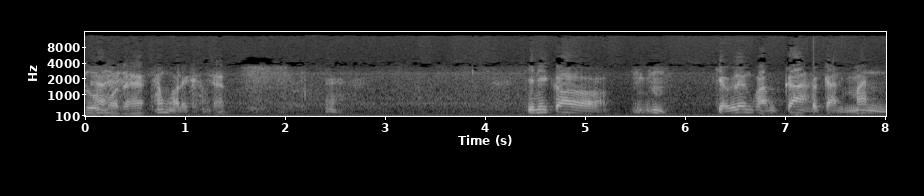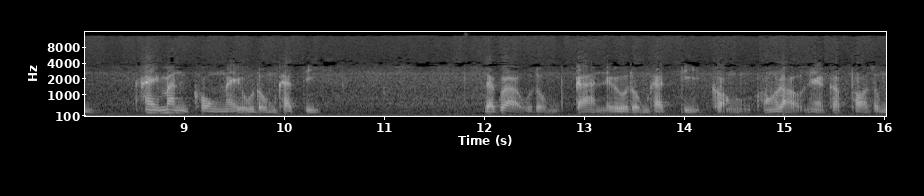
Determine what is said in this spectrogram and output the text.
รวมหมดนะฮะทั้งหมดเลยครับครับทีนี้ก็เกี่ยวกับเรื่องความกล้าประกันมั่นให้มั่นคงในอุดมคติ แล้วก็อุดมการณ์หรืออุดมคติของของเราเนี่ย ก็พอสม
